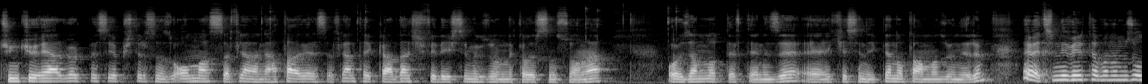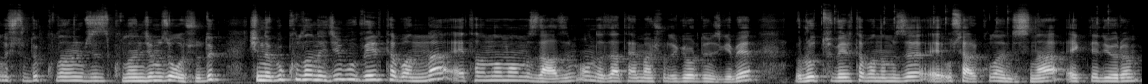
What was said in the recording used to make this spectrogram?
Çünkü eğer WordPress'e yapıştırırsanız olmazsa filan hani hata verirse filan tekrardan şifre değiştirmek zorunda kalırsınız sonra. O yüzden not defterinize e, kesinlikle not almanızı öneririm. Evet şimdi veri tabanımızı oluşturduk. Kullanıcımızı, kullanıcımızı oluşturduk. Şimdi bu kullanıcı bu veri tabanına e, tanımlamamız lazım. Onu da zaten hemen şurada gördüğünüz gibi root veri tabanımızı e, user kullanıcısına ekle diyorum.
